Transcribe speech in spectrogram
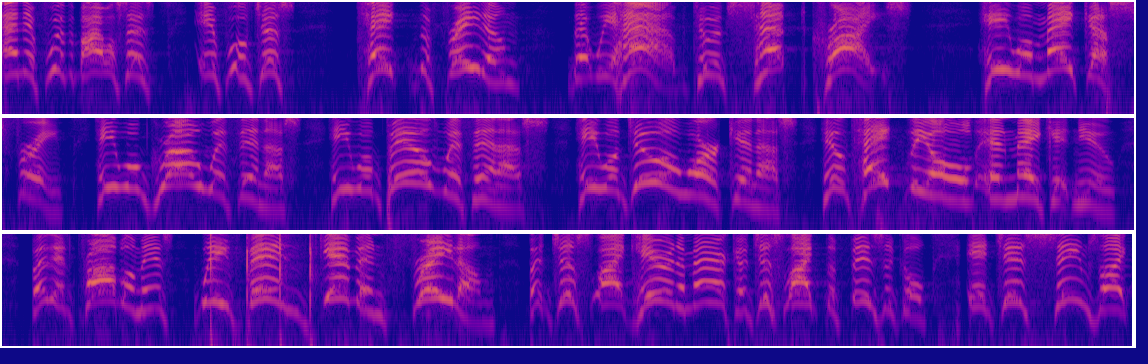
And if the Bible says, if we'll just take the freedom that we have to accept Christ, He will make us free. He will grow within us. He will build within us. He will do a work in us. He'll take the old and make it new. But the problem is, we've been given freedom. But just like here in America, just like the physical, it just seems like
